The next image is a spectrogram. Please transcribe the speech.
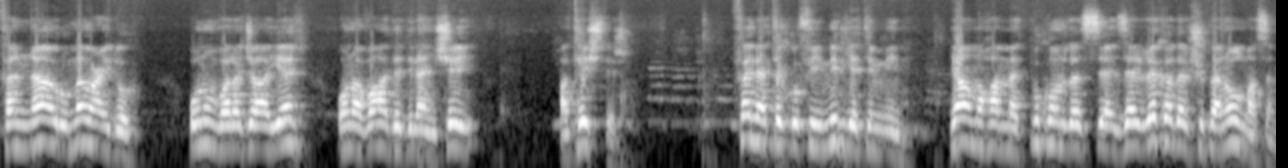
fennâru mev'iduh onun varacağı yer ona vaat edilen şey ateştir. Feneteku fi miryetin min ya Muhammed bu konuda size zerre kadar şüphen olmasın.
